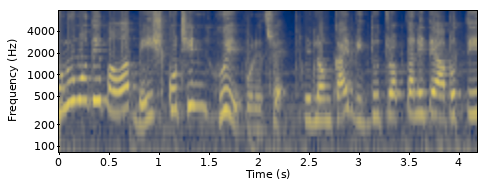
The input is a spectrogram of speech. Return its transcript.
অনুমতি পাওয়া বেশ কঠিন হয়ে পড়েছে। শ্রীলঙ্কায় বিদ্যুৎ রপ্তানিতে আপত্তি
